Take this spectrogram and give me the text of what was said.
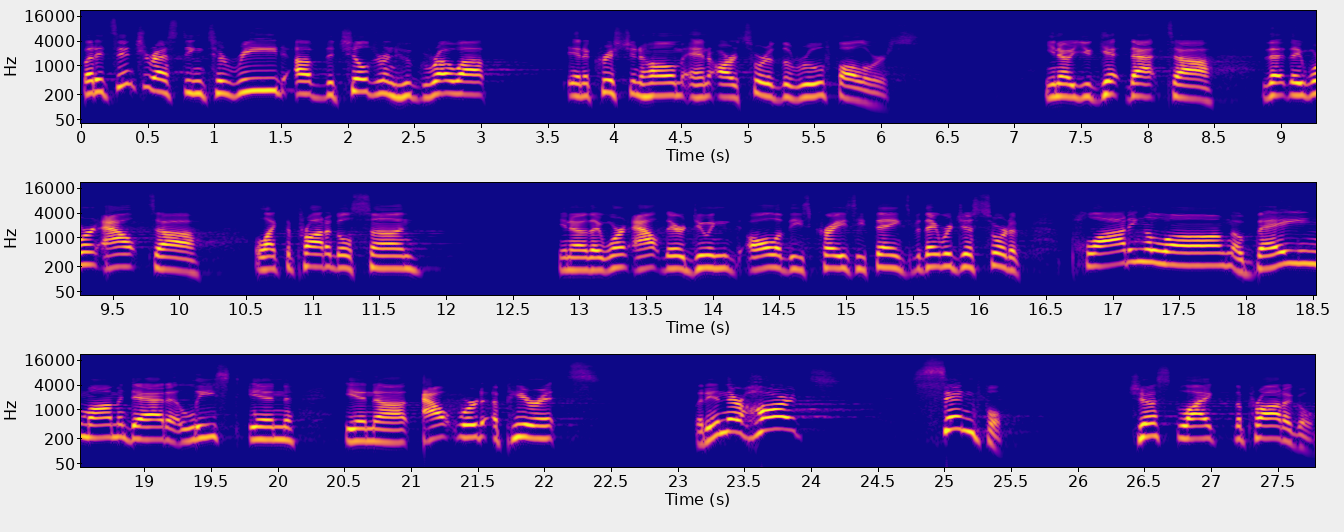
But it's interesting to read of the children who grow up in a Christian home and are sort of the rule followers. You know, you get that, uh, that they weren't out uh, like the prodigal son you know, they weren't out there doing all of these crazy things, but they were just sort of plodding along, obeying mom and dad, at least in, in uh, outward appearance, but in their hearts, sinful, just like the prodigal.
